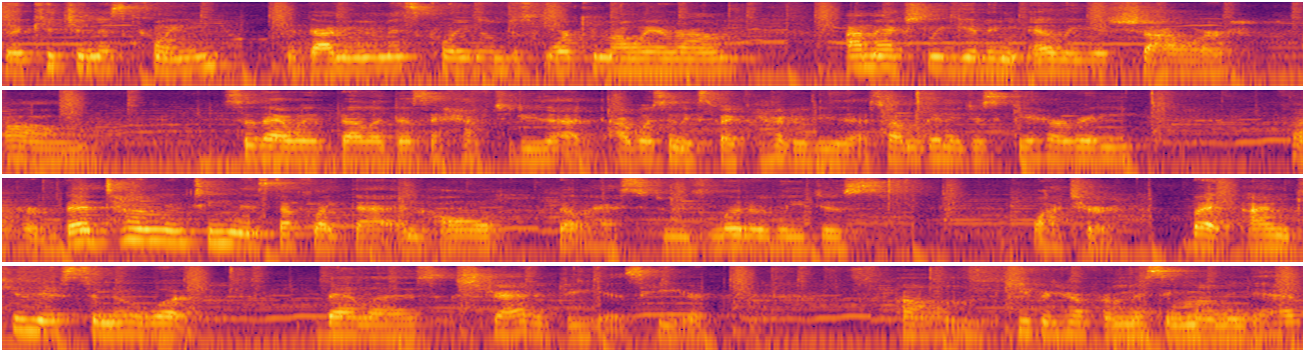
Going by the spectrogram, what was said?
The kitchen is clean. The dining room is clean. I'm just working my way around. I'm actually giving Ellie a shower. Um, so that way Bella doesn't have to do that. I wasn't expecting her to do that. So I'm gonna just get her ready for her bedtime routine and stuff like that. And all Bella has to do is literally just watch her. But I'm curious to know what Bella's strategy is here. Um, keeping her from missing mom and dad,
